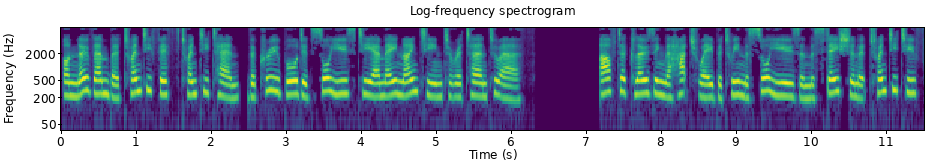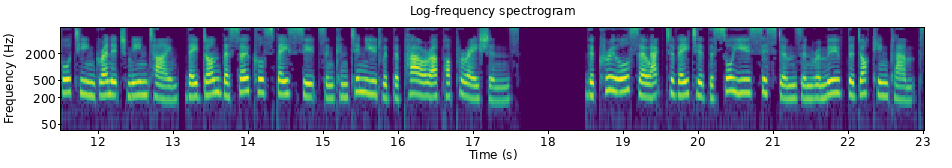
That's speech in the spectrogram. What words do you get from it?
On November 25, 2010, the crew boarded Soyuz TMA-19 to return to Earth. After closing the hatchway between the Soyuz and the station at 22:14 Greenwich Mean Time, they donned their Sokol spacesuits and continued with the power-up operations. The crew also activated the Soyuz systems and removed the docking clamps.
